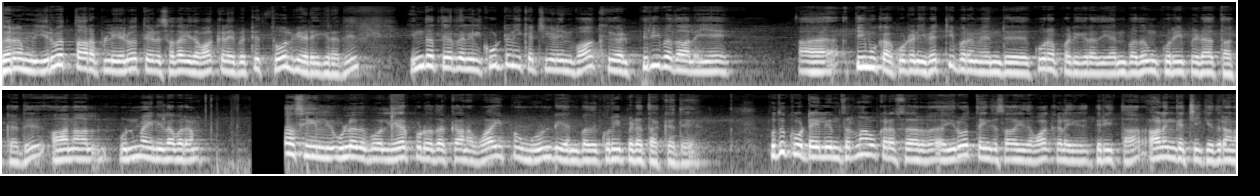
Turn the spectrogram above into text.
வெறும் இருபத்தாறு புள்ளி எழுபத்தேழு சதவீத வாக்குகளை பெற்று தோல்வி அடைகிறது. இந்த தேர்தலில் கூட்டணி கட்சிகளின் வாக்குகள் பிரிவதாலேயே திமுக கூட்டணி வெற்றி பெறும் என்று கூறப்படுகிறது என்பதும் குறிப்பிடத்தக்கது. ஆனால் உண்மை நிலவரம் தென்காசியில் உள்ளது போல் ஏற்படுவதற்கான வாய்ப்பும் உண்டு என்பது குறிப்பிடத்தக்கது. புதுக்கோட்டையிலும் திருநாவுக்கரசர் இருபத்தைந்து சதவீத வாக்குகளை பிரித்தார். ஆளுங்கட்சிக்கு எதிரான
